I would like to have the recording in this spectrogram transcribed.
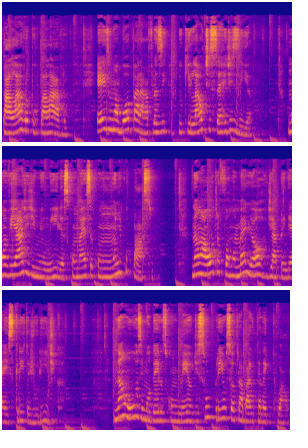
palavra por palavra? Eis uma boa paráfrase do que Lao Tse dizia. Uma viagem de mil milhas começa com um único passo. Não há outra forma melhor de aprender a escrita jurídica não use modelos como o meu de suprir o seu trabalho intelectual.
